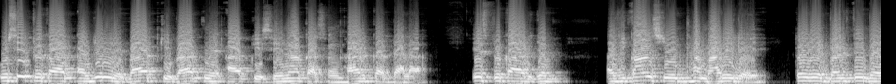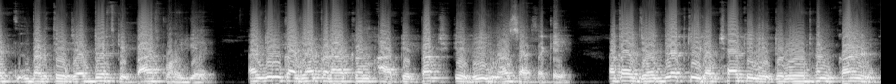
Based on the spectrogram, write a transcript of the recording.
उसी प्रकार अर्जुन ने बात की बात में आपकी सेना का संहार कर डाला। इस प्रकार जब अधिकांश योद्धा मारे गए तो वे बढ़ते बढ़ते जयद्रथ के पास पहुँच गए। अर्जुन का यह पराक्रम आपके पक्ष के भी न सह सके। अतः जयद्रथ की रक्षा के लिए दुर्योधन कर्ण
